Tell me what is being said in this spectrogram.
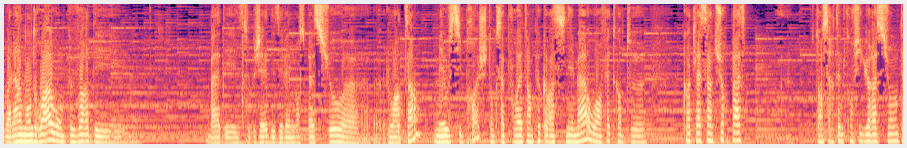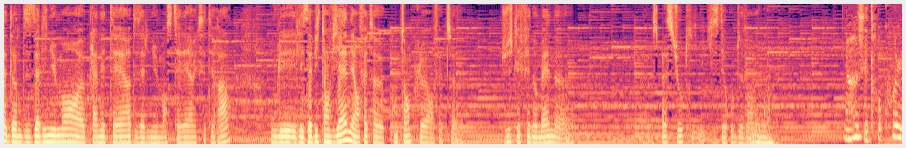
voilà un endroit où on peut voir des bah, des objets, des événements spatiaux euh, lointains, mais aussi proches. Donc ça pourrait être un peu comme un cinéma où en fait quand quand la ceinture passe dans certaines configurations, peut-être dans des alignements planétaires, des alignements stellaires, etc où les, les habitants viennent et en fait contemplent en fait juste les phénomènes spatiaux qui, qui se déroulent devant eux. Quoi. Ah, c'est trop cool.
